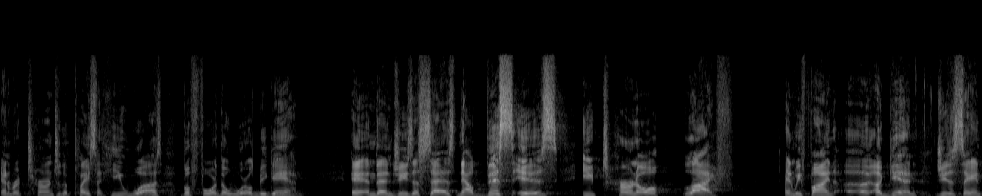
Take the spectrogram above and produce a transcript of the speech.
and return to the place that he was before the world began. And then Jesus says, Now this is eternal life. And we find uh, again Jesus saying,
